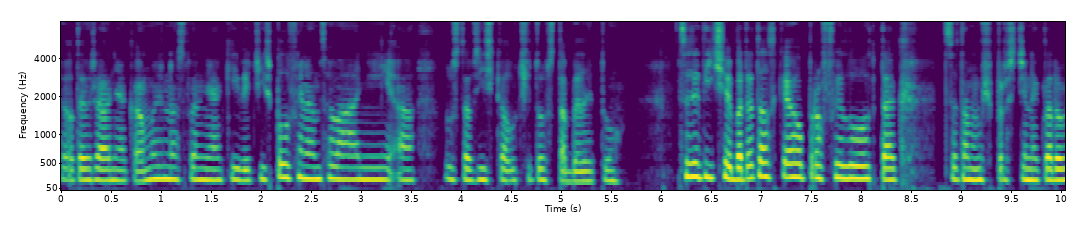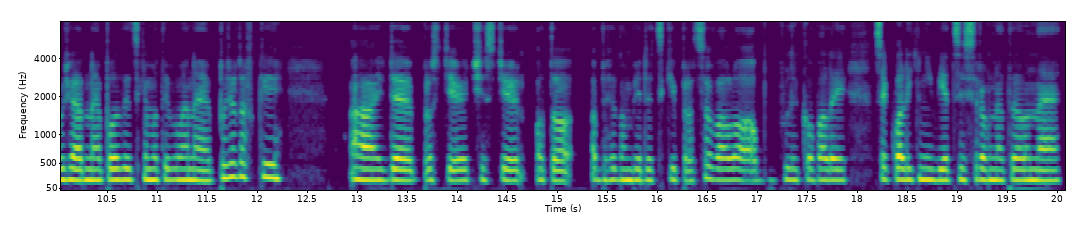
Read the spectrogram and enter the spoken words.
se otevřela nějaká možnost pro nějaký větší spolufinancování a ústav získal určitou stabilitu. Co se týče badatelského profilu, tak se tam už prostě nekladou žádné politicky motivované požadavky, a jde prostě čistě o to, aby se tam vědecky pracovalo a publikovaly se kvalitní věci srovnatelné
